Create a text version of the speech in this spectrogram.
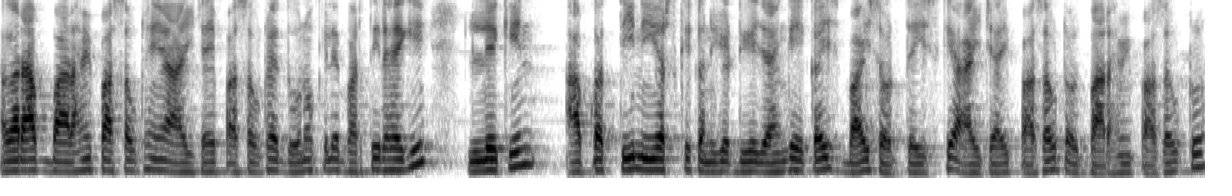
अगर आप बारहवीं पास आउट हैं या आईटीआई पास आउट है, दोनों के लिए भर्ती रहेगी। लेकिन आपका तीन ईयर्स के कैंडिडेट दिए जाएँगे, इक्कीस, बाईस और तेईस के आईटीआई पास आउट और बारहवीं पास आउट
